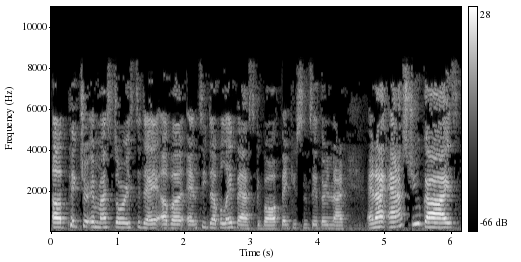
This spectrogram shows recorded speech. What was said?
a, picture in my stories today of a NCAA basketball. Thank you, Sincere 39. And I asked you guys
